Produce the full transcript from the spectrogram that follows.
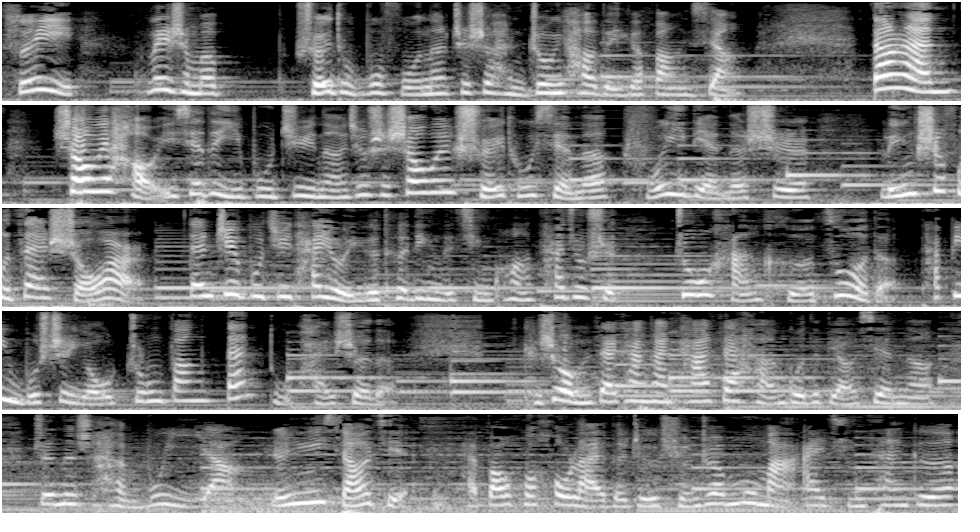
所以，为什么水土不服呢？这是很重要的一个方向。当然，稍微好一些的一部剧呢，就是稍微水土显得浮一点的是《林师傅在首尔》。但这部剧它有一个特定的情况，它就是中韩合作的，它并不是由中方单独拍摄的。可是我们再看看他在韩国的表现呢，真的是很不一样。人鱼小姐，还包括后来的这个旋转木马、爱情餐歌，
